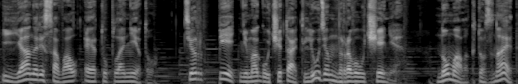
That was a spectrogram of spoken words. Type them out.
И я нарисовал эту планету – терпеть не могу читать людям нравоучения. Но мало кто знает,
